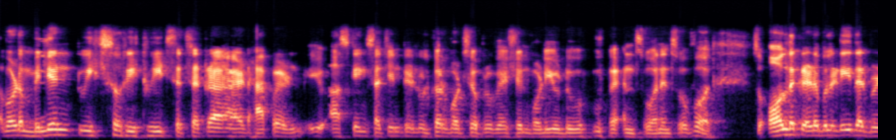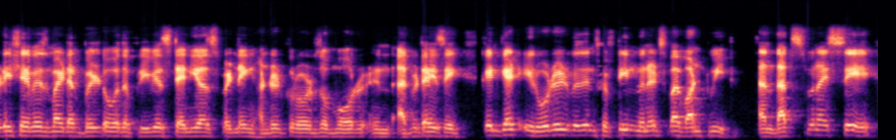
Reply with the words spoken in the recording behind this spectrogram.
about a million tweets or retweets, etc., had happened asking Sachin Tendulkar, what's your profession, what do you do, and so on and so forth. So all the credibility that British Airways might have built over the previous 10 years, spending 100 crores or more in advertising, can get eroded within 15 minutes by one tweet. And that's when I say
